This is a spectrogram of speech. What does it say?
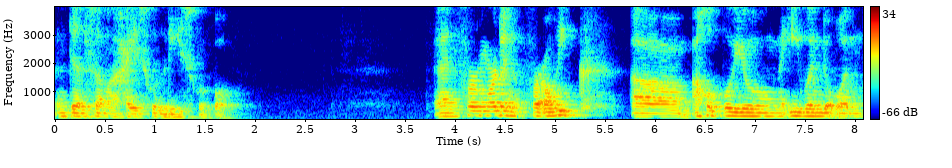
until sa mga high school days ko po. And for more than, for a week, um, ako po yung naiwan doon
